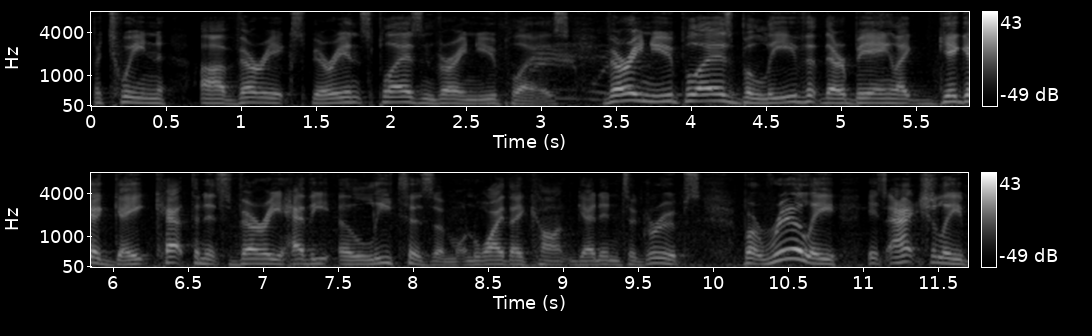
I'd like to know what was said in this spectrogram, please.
between uh, very experienced experienced players and very new players. Very new players believe that they're being like giga gate kept and it's very heavy elitism on why they can't get into groups. But really, it's actually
